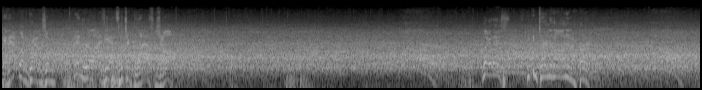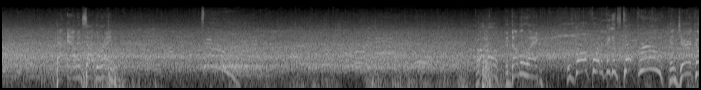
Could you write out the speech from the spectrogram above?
And that one grounds him. I didn't realize he had such a glass jaw. Look at this. He can turn it on in a hurry. Back now inside the ring. Uh-oh. The double leg. He's going for it if he can step through. Can Jericho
